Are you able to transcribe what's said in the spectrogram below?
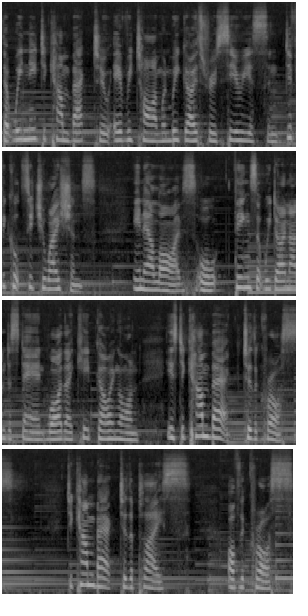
that we need to come back to every time when we go through serious and difficult situations in our lives or things that we don't understand why they keep going on, is to come back to the cross, to come back to the place of the cross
